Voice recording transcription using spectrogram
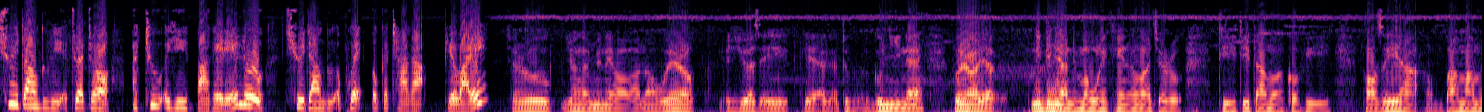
ရွှေတောင်သူတွေအတွက်တော့ အထူးအရေးပါခဲ့တယ်လို့ ရွှေတောင်သူအဖွဲ့ ဥက္ကဋ္ဌက ပြောပါတယ်။ကျွန်တော်တို့ရွာငံမြို့နယ်မှာပါနော် Windrock USA ရဲ့အကူအညီနဲ့ Windrock ရဲ့နိပညာတွေမဝင်ခင်တုန်းကကျွန်တော်တို့ဒီဒေတာမှာ coffee ပေါက်ဈေးကဘာမှမ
